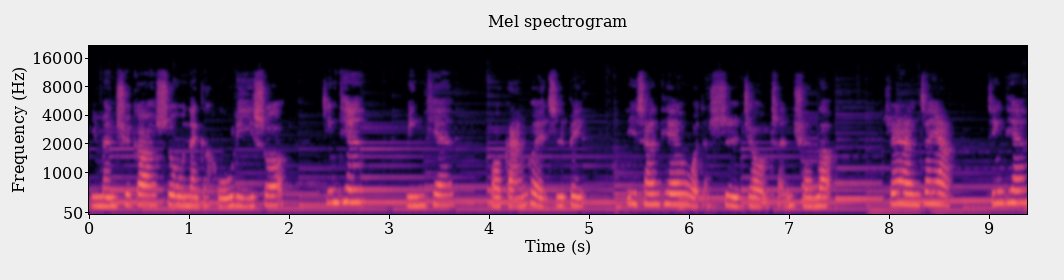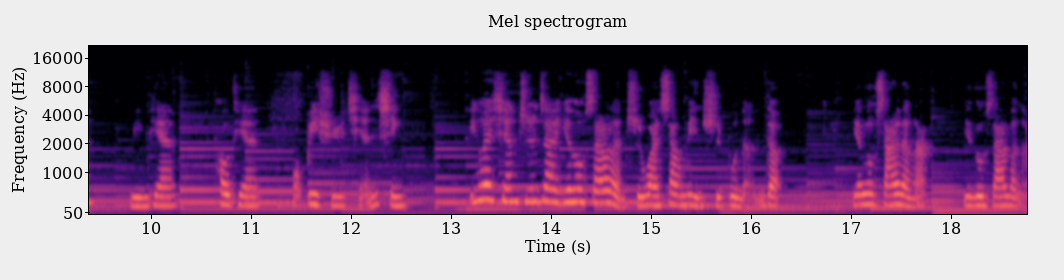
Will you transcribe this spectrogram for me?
你们去告诉那个狐狸说，今天、明天我赶鬼治病，第三天我的事就成全了。虽然这样，今天、明天、后天我必须前行，因为先知在耶路撒冷之外丧命是不能的。耶路撒冷啊，耶路撒冷啊，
